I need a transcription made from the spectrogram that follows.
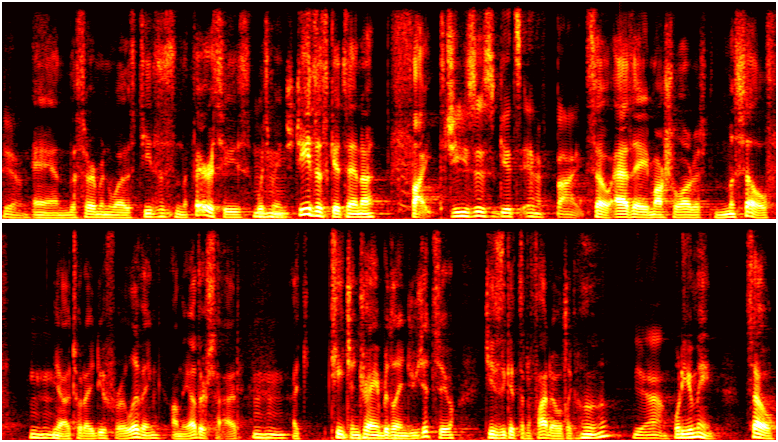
Yeah. Mm-hmm. And the sermon was Jesus and the Pharisees, which means Jesus gets in a fight. Jesus gets in a fight. So, as a martial artist myself, Mm-hmm. you know, that's what I do for a living. On the other side, I teach and train Brazilian Jiu Jitsu. Jesus gets in a fight. I was like, huh? Yeah. What do you mean? So,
